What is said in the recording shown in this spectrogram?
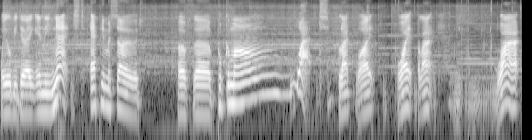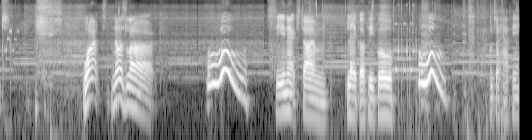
we will be doing in the next episode of the Pokemon What? Black, white, white, black, what? what? Nuzlocke. Woo! See you next time, Lego people. Woo! I'm so happy.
